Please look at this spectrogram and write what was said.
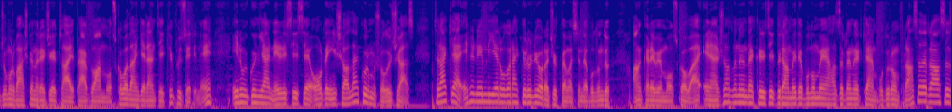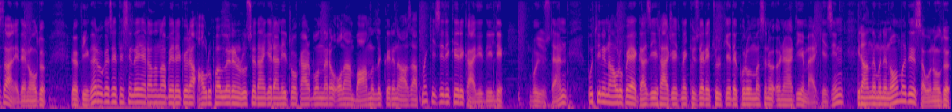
Cumhurbaşkanı Recep Tayyip Erdoğan Moskova'dan gelen teklif üzerine en uygun yer neresiyse orada inşallah kurmuş olacağız. Trakya en önemli yer olarak görülüyor açıklamasında bulundu. Ankara ve Moskova enerji alanında kritik bir hamlede bulunmaya hazırlanırken bu durum Fransa'da rahatsızlığa neden oldu. Le Figaro gazetesinde yer alan habere göre Avrupalıların Rusya'dan gelen hidrokarbonlara olan bağımlılıklarını azaltmak istedikleri kaydedildi. Bu yüzden Putin'in Avrupa'ya gaz ihraç etmek üzere Türkiye'de kurulmasını önerdiği merkezin bir anlamının olmadığı savunuldu.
